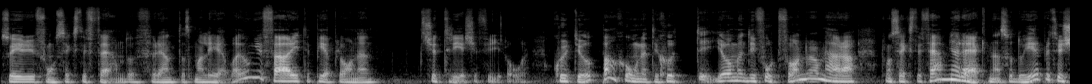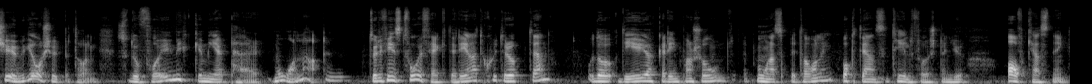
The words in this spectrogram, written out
så är det ju från 65, då förväntas man leva ungefär ITP-planen 23-24 år. Skjuter jag upp pensionen till 70, ja men det är fortfarande de här från 65 jag räknar så då är det plötsligt 20 års utbetalning. Så då får jag ju mycket mer per månad. Mm. Så det finns två effekter. Det ena är att du skjuter upp den och då, det ökar din pension, månadsbetalning och den som tillförs den ju avkastning.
